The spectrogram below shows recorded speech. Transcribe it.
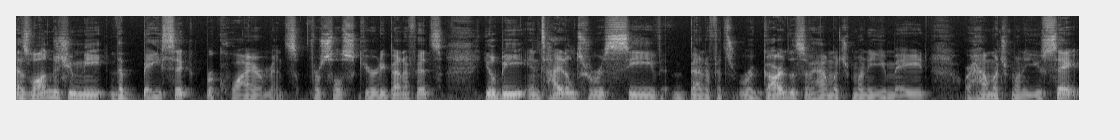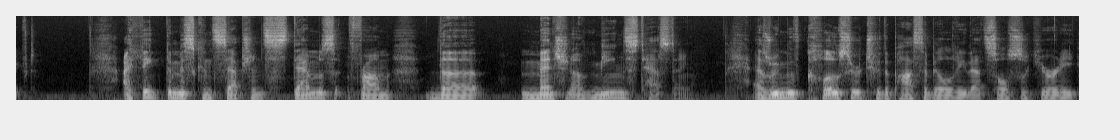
as long as you meet the basic requirements for Social Security benefits, you'll be entitled to receive benefits regardless of how much money you made or how much money you saved. I think the misconception stems from the mention of means testing. As we move closer to the possibility that Social Security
